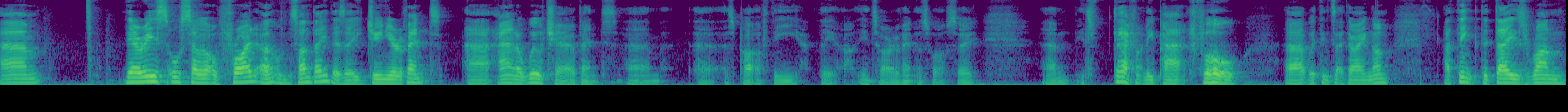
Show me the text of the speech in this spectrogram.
Um, there is also on Friday, on Sunday, there's a junior event uh, and a wheelchair event um, uh, as part of the, the, the entire event as well. So um, it's definitely packed full uh, with things that are going on. I think the days run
